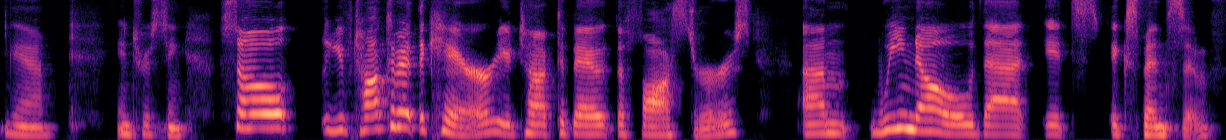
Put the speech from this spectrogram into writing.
Yeah, interesting. So you've talked about the care, you talked about the fosters. Um, we know that it's expensive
